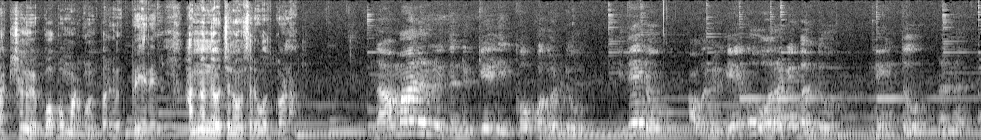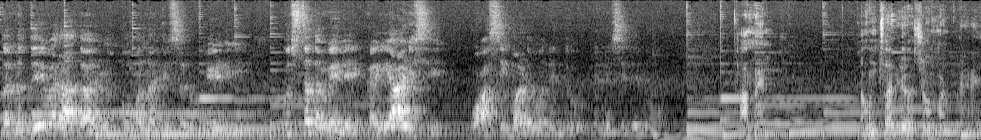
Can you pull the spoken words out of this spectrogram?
ತಕ್ಷಣವೇ ಕೋಪ ಮಾಡ್ಕೊಂಡು ಪ್ರ ಪ್ರೇರೆ ಹನ್ನೊಂದನೇ ವಚನ ಒಂದ್ಸರಿ ಓದ್ಕೋಣ ನಾಮಾನನು ಇದನ್ನು ಕೇಳಿ ಕೋಪಗೊಂಡು, ಇದೇನು? ಅವನು ಹೇಗೋ ಹೊರಗೆ ಬಂದು ನಿಂತು ನನ್ನ, ತನ್ನ ದೇವರಾದ ಯಹೋವನ ಹೆಸರು ಹೇಳಿ ಕುಸ್ತದ ಮೇಲೆ ಕೈ ಆಡಿಸಿ ವಾಸಿ ಮಾಡುವನೆಂದು ನೆನೆಸಿದೆನು. ಆಮೇಲೆ ಒಂದು ಸಾರಿ ಯೋಚನೆ ಮಾಡ್ಬಿಡ್ರಿ.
